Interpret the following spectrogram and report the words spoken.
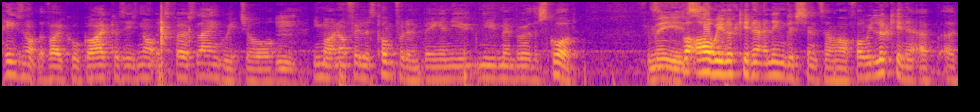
He's not the vocal guy because he's not his first language, or Mm. he might not feel as confident being a new new member of the squad. For me, But are we looking at an English centre half? Are we looking at a,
